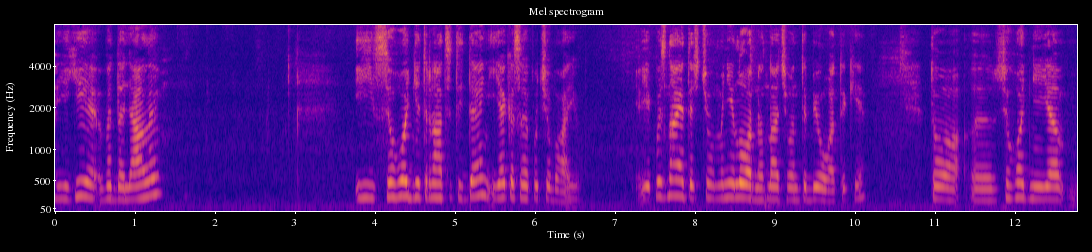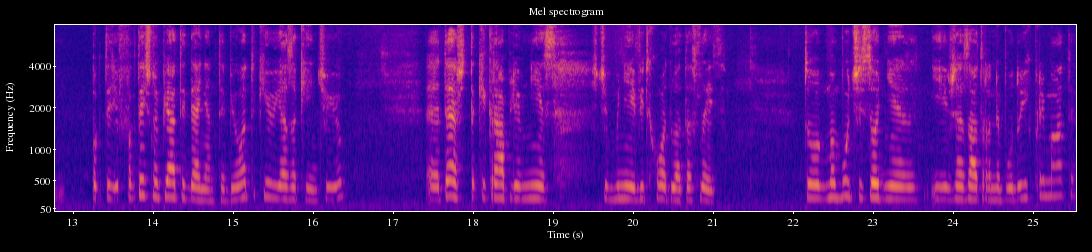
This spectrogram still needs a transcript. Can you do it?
її видаляли. І сьогодні 13-й день, і як я себе почуваю. Як ви знаєте, що мені лор назначив антибіотики, то е, сьогодні я фактично п'ятий день антибіотиків, я закінчую. Е, теж такі краплі в ніс, щоб мені відходила та слизь. То, мабуть, чи сьогодні і вже завтра не буду їх приймати.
